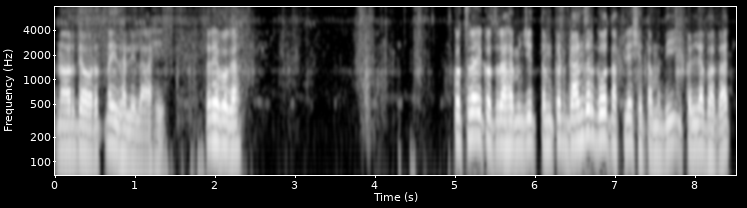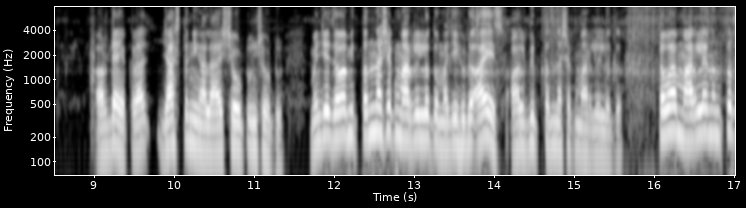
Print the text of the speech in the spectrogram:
आणि अर्ध्या वावरात नाही झालेला आहे. तर हे बघा. कचरा आहे कचरा आहे म्हणजे तणकट गांजर गवत आपल्या शेतामध्ये इकडल्या भागात अर्ध्या एकरात जास्त निघाला आहे शेवटून शेवटून. म्हणजे जेव्हा मी तणनाशक मारलेलं होतं माझे हिडो आहेच ऑलग्रीप तणनाशक मारलेलं होतं तेव्हा मारल्यानंतर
